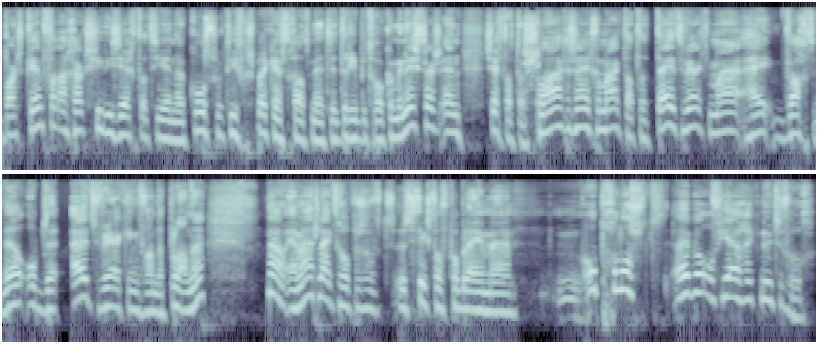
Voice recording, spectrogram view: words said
Bart Kemp van Agractie die zegt dat hij een constructief gesprek heeft gehad met de drie betrokken ministers. En zegt dat er slagen zijn gemaakt, dat de tijd werkt, maar hij wacht wel op de uitwerking van de plannen. Nou, Emma, het lijkt erop alsof het stikstofprobleem uh, opgelost hebben, of juich ik nu te vroeg?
